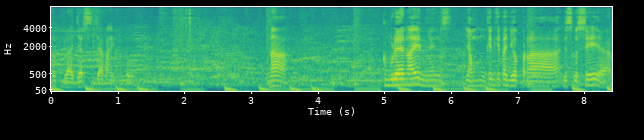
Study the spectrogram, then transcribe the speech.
untuk belajar sejarah itu. Nah kebudayaan lain yang yang mungkin kita juga pernah diskusi ya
